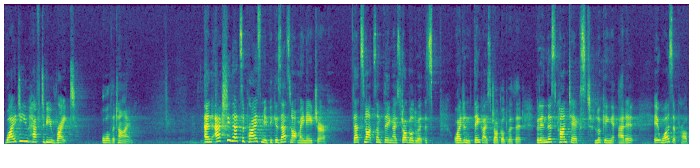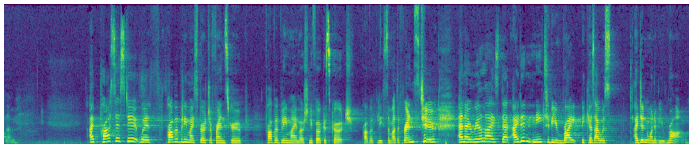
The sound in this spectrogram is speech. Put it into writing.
Why do you have to be right all the time? And actually, that surprised me because that's not my nature. That's not something I struggled with, it's, or I didn't think I struggled with it. But in this context, looking at it, it was a problem. I processed it with probably my spiritual friends group, probably my emotionally focused coach, probably some other friends too. And I realized that I didn't need to be right because I was I didn't want to be wrong.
